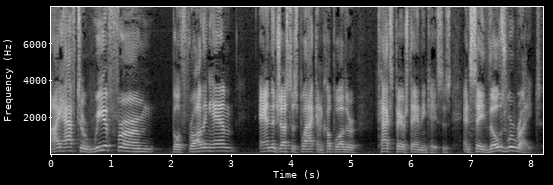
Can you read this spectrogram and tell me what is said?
I have to reaffirm both Frothingham and the Justice Black and a couple other taxpayer standing cases and say those were right,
